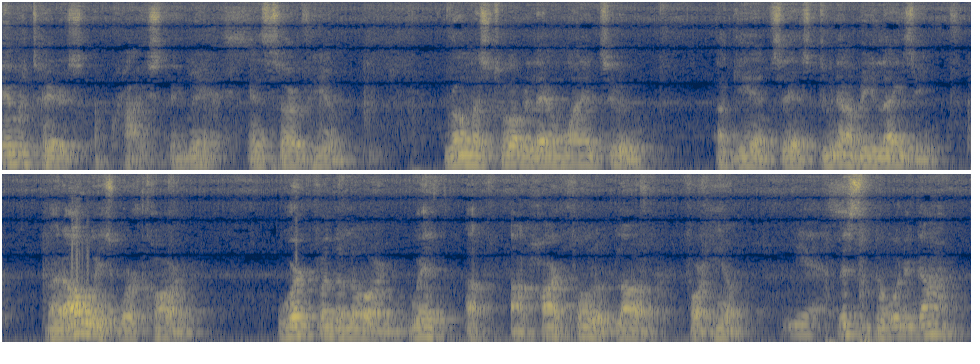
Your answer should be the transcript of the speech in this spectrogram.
imitators of Christ. Amen. Yes. And serve Him. Romans 12, 11, 1 and 2 again says, Do not be lazy, but always work hard. Work for the Lord with a, a heart full of love for Him. Yes. This is the Word of God.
